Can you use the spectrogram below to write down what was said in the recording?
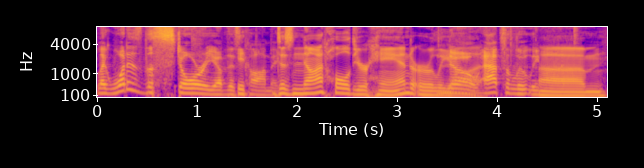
Like, what is the story of this Mm-hmm. It comic?" does not hold your hand early no, on. No, absolutely not. um,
